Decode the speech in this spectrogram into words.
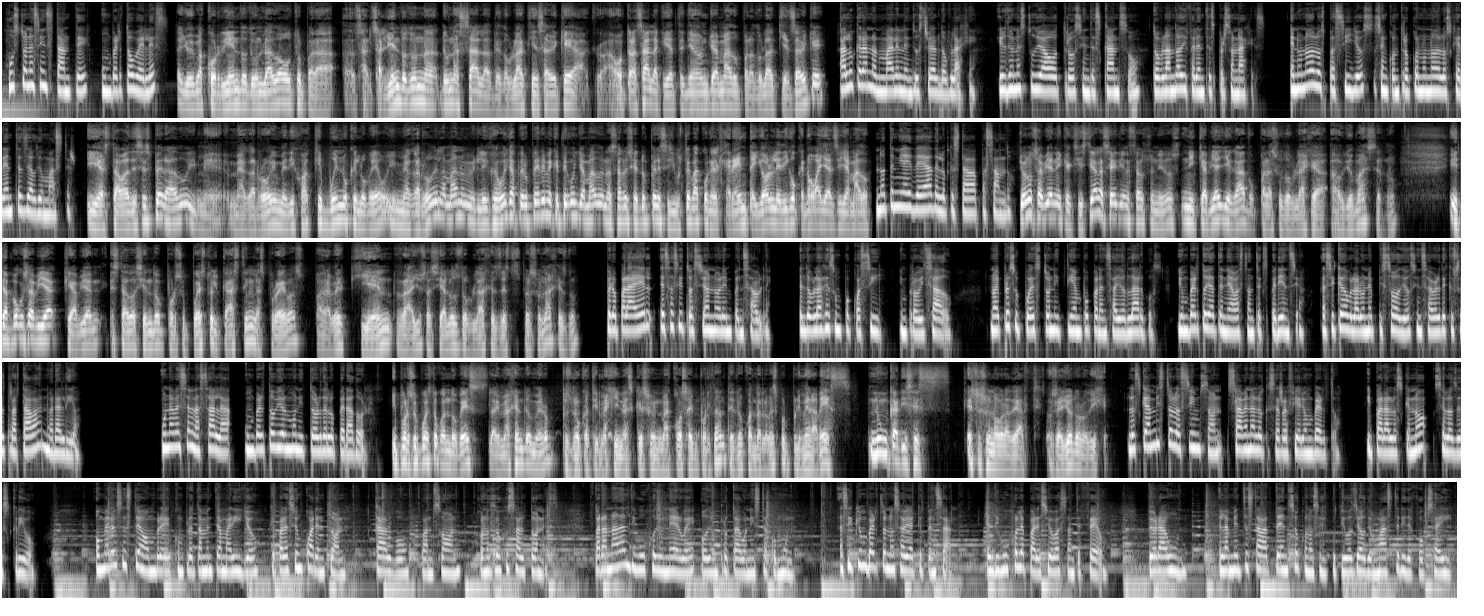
Justo en ese instante, Humberto Vélez, Yo iba corriendo de un lado a otro para sal- saliendo de una, de una sala de doblar quién sabe qué a, a otra sala que ya tenía un llamado para doblar quién sabe qué. algo que era normal en la industria del doblaje, ir de un estudio a otro sin descanso, doblando a diferentes personajes. En uno de los pasillos se encontró con uno de los gerentes de Audiomaster. Y estaba desesperado y me, me agarró y me dijo, ah, qué bueno que lo veo. Y me agarró de la mano y me, le dije, oiga, pero espéreme que tengo un llamado en la sala. Y dice, no, espérese, si usted va con el gerente, yo le digo que no vaya a ese llamado. No tenía idea de lo que estaba pasando. Yo no sabía ni que existía la serie en Estados Unidos, ni que había llegado para su doblaje a a Audiomaster, ¿no? Y tampoco sabía que habían estado haciendo, por supuesto, el casting, las pruebas, para ver quién rayos hacía los doblajes de estos personajes, ¿no? Pero para él esa situación no era impensable. El doblaje es un poco así, improvisado. No hay presupuesto ni tiempo para ensayos largos, y Humberto ya tenía bastante experiencia, así que doblar un episodio sin saber de qué se trataba no era lío. Una vez en la sala, Humberto vio el monitor del operador. Y por supuesto, cuando ves la imagen de Homero, pues nunca te imaginas que es una cosa importante, ¿no? Cuando la ves por primera vez, nunca dices, esto es una obra de arte. O sea, yo no lo dije. Los que han visto Los Simpson saben a lo que se refiere Humberto, y para los que no, se los describo. Homero es este hombre completamente amarillo que parece un cuarentón, calvo, panzón, con los ojos saltones. Para nada el dibujo de un héroe o de un protagonista común. Así que Humberto no sabía qué pensar. El dibujo le pareció bastante feo. Peor aún, el ambiente estaba tenso con los ejecutivos de Audiomaster y de Fox ahí.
